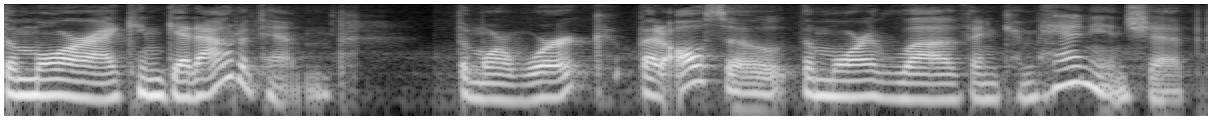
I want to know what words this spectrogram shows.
the more I can get out of him. The more work, but also the more love and companionship.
